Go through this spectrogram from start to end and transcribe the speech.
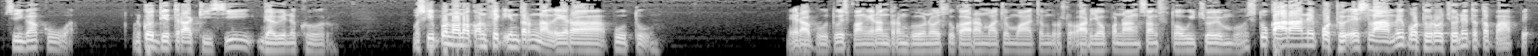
Sehingga kuat. Mergo di tradisi gawe negara. Meskipun ono konflik internal era Putu, Era putus pangeran Trenggono tukaran macam-macam terus Aryo Penangsang Sutowijoyo wis tukarane padha Islame padha rajane tetep apik.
